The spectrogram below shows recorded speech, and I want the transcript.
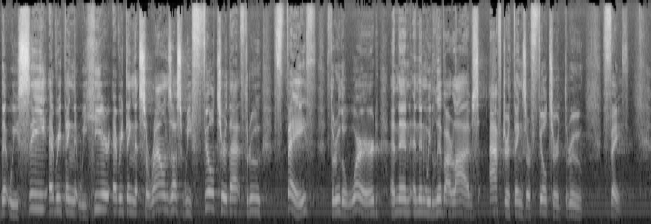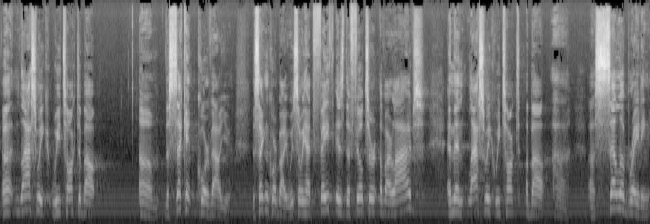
that we see, everything that we hear, everything that surrounds us, we filter that through faith through the word and then and then we live our lives after things are filtered through faith. Uh, last week we talked about um, the second core value the second core value. So we had faith is the filter of our lives and then last week we talked about uh, uh, celebrating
